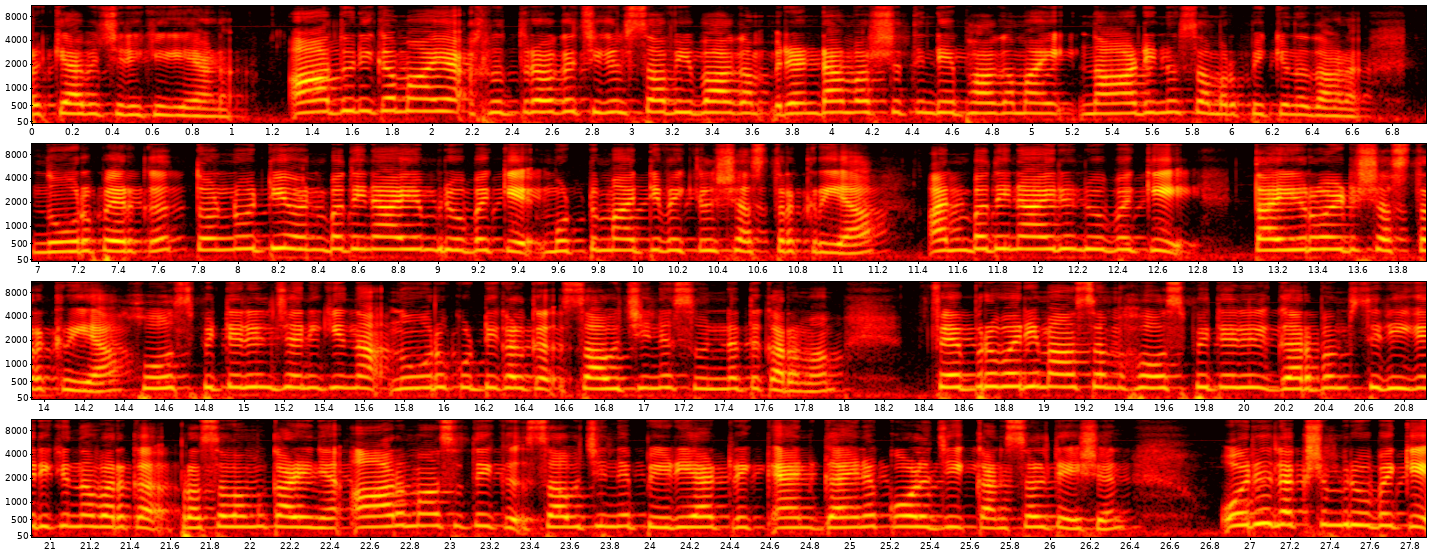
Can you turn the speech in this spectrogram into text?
പ്രഖ്യാപിച്ചിരിക്കുകയാണ്. ആധുനികമായ ഹൃദ്രോഗ ചികിത്സാ വിഭാഗം രണ്ടാം വർഷത്തിന്റെ ഭാഗമായി നാടിനു സമർപ്പിക്കുന്നതാണ്. നൂറ് പേർക്ക് തൊണ്ണൂറ്റി ഒൻപതിനായിരം രൂപയ്ക്ക് മുട്ടുമാറ്റിവെക്കൽ ശസ്ത്രക്രിയ അൻപതിനായിരം രൂപയ്ക്ക് തൈറോയിഡ് ശസ്ത്രക്രിയ ഹോസ്പിറ്റലിൽ ജനിക്കുന്ന നൂറ് കുട്ടികൾക്ക് സൗജന്യ സുന്നത്ത് കർമ്മം ഫെബ്രുവരി മാസം ഹോസ്പിറ്റലിൽ ഗർഭം സ്ഥിരീകരിക്കുന്നവർക്ക് പ്രസവം കഴിഞ്ഞ് ആറുമാസത്തേക്ക് സൗജന്യ പീഡിയാട്രിക് ആൻഡ് ഗൈനക്കോളജി കൺസൾട്ടേഷൻ ഒരു ലക്ഷം രൂപയ്ക്ക്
